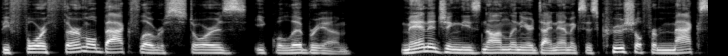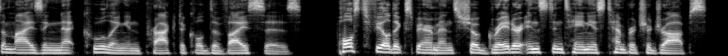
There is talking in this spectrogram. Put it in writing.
before thermal backflow restores equilibrium. Managing these nonlinear dynamics is crucial for maximizing net cooling in practical devices. Pulsed field experiments show greater instantaneous temperature drops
